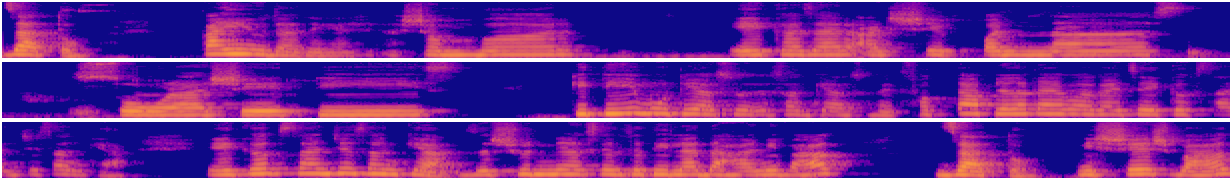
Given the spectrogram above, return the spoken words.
जातो. काही उदाहरणे घ्या. शंभर एक हजार आठशे पन्नास सोळाशे तीस कितीही मोठी असू संख्या असू देत फक्त आपल्याला काय बघायचं? एकक स्थानची संख्या. एकक स्थानची संख्या जर शून्य असेल तर तिला दहाने भाग जातो. निशेष भाग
